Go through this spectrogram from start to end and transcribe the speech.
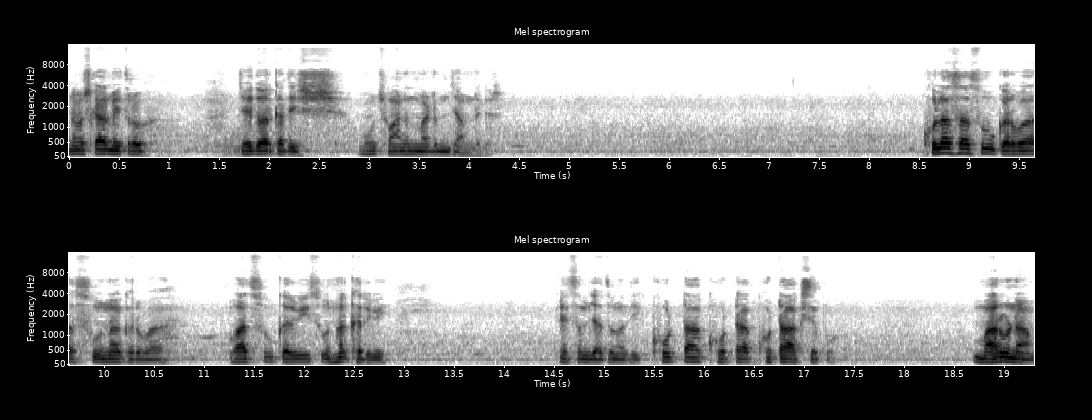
નમસ્કાર મિત્રો. જય દ્વારકાધીશ. હું છું આનંદ મેડમ જામનગર. ખુલાસા શું કરવા, શું ન કરવા, વાત શું કરવી, શું ન કરવી, એ સમજાતું નથી. ખોટા ખોટા ખોટા આક્ષેપો. મારું નામ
